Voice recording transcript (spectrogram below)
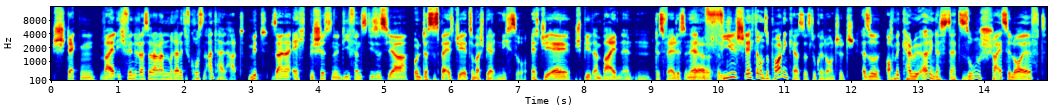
stecken, weil ich finde, dass er daran einen relativ großen Anteil hat. Mit seiner echt beschissenen Defense dieses Jahr. Und das ist bei SGA zum Beispiel halt nicht so. SGA spielt an beiden Enden des Feldes und er ja, hat einen viel schlechteren Supporting Cast als Luka Doncic. Also auch mit Kyrie Irving, dass es halt so scheiße läuft,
